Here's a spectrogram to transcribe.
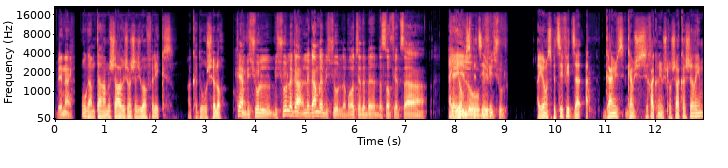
בעיניי. הוא גם תרם לשער הראשון של ז'ואר פליקס, הכדור שלו. כן, בישול, בישול לג... לגמרי בישול, למרות שזה בסוף יצא כאילו בלי ספציפית, בישול. היום ספציפית, זה, גם גם כששיחקנו עם שלושה קשרים,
